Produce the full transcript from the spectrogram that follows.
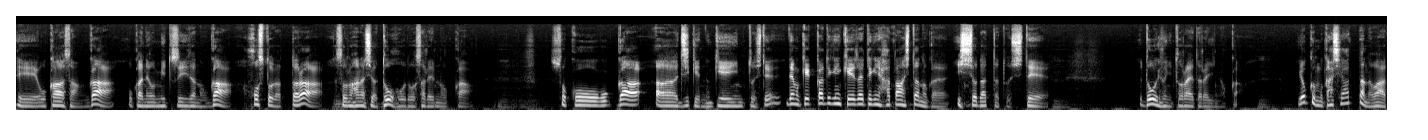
えーお母さんがお金を貢いだのがホストだったら、その話はどう報道されるのか、そこが事件の原因として、でも結果的に経済的に破綻したのが一緒だったとして、どういうふうに捉えたらいいのか。うんよく昔あったのは、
